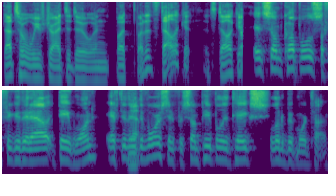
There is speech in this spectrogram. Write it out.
That's what we've tried to do. And but but it's delicate. It's delicate. And some couples figure that out day one after their yep. divorce, and for some people, it takes a little bit more time.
